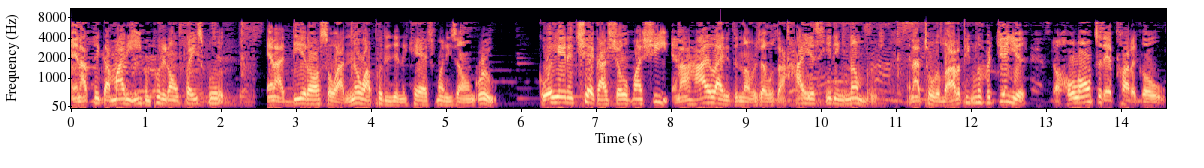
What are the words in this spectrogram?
and I think I might have even put it on Facebook, and I did also, I know I put it in the Cash Money Zone group. Go ahead and check. I showed my sheet and I highlighted the numbers. That was the highest hitting numbers. And I told a lot of people in Virginia to hold on to that pot of gold.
